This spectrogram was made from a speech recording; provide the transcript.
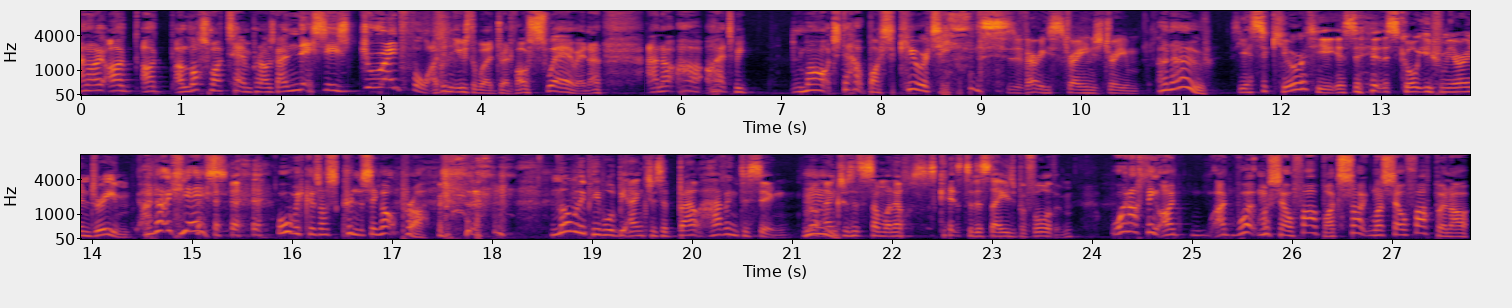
And I, I, I, I lost my temper. and I was going, "This is dreadful." I didn't use the word dreadful. I was swearing, and, and I, I, I had to be marched out by security. this is a very strange dream. I know. Yeah, security is escort you from your own dream. I know, yes. All because I couldn't sing opera. Normally, people would be anxious about having to sing, not anxious that someone else gets to the stage before them. well, I think I'd, I'd worked myself up. I'd psyched myself up and I,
